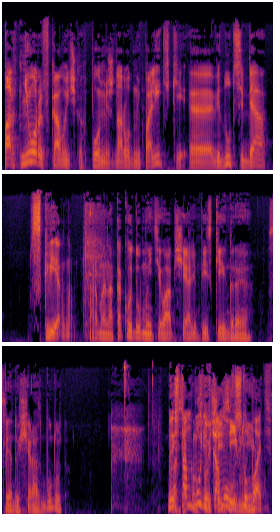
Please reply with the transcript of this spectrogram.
партнеры, в кавычках, по международной политике э, ведут себя скверно. Армен, а как вы думаете, вообще Олимпийские игры в следующий раз будут? Ну, если там будет случае, кому зимний. выступать.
